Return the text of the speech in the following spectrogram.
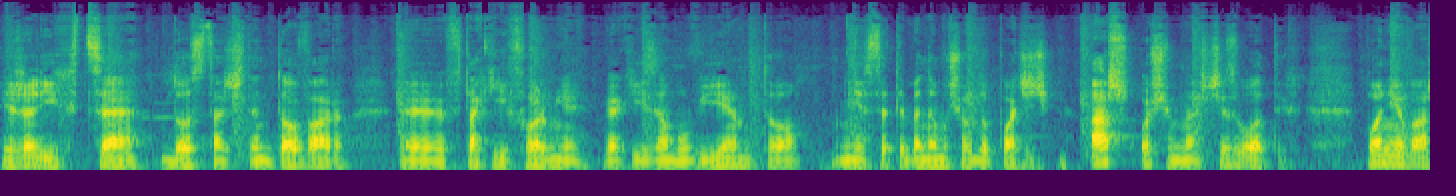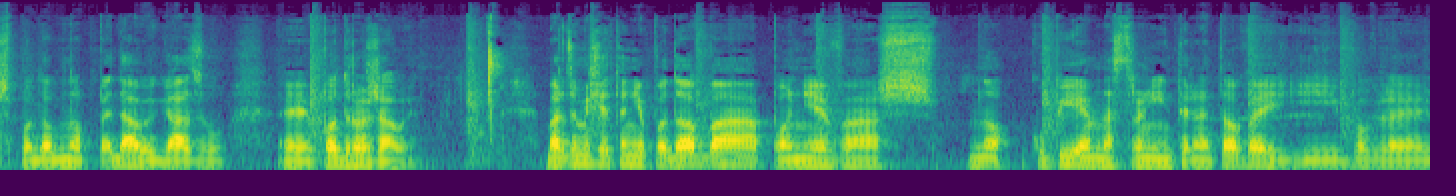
jeżeli chcę dostać ten towar e, w takiej formie, w jakiej zamówiłem, to niestety będę musiał dopłacić aż 18 zł, ponieważ podobno pedały gazu e, podrożały. Bardzo mi się to nie podoba, ponieważ no, kupiłem na stronie internetowej i w ogóle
